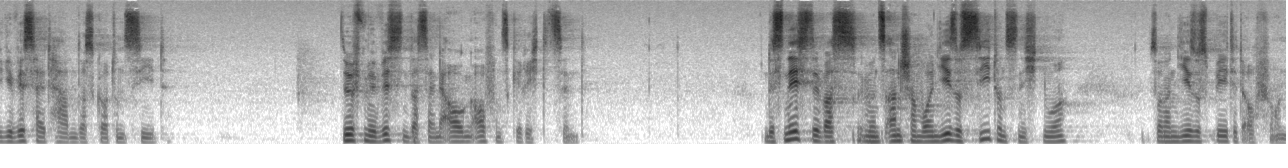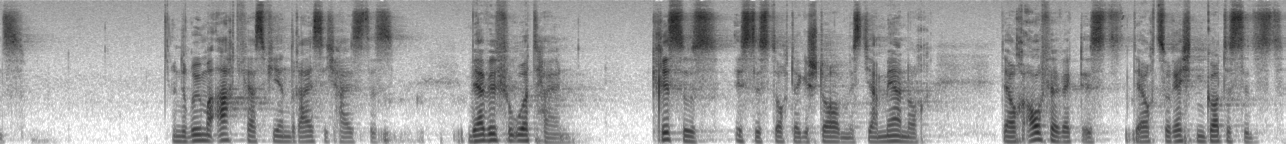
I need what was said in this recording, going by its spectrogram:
die Gewissheit haben, dass Gott uns sieht. Dürfen wir wissen, dass seine Augen auf uns gerichtet sind. Und das nächste, was wir uns anschauen wollen, Jesus sieht uns nicht nur, sondern Jesus betet auch für uns. In Römer 8, Vers 34 heißt es, wer will verurteilen? Christus ist es doch, der gestorben ist, ja mehr noch, der auch auferweckt ist, der auch zu Rechten Gottes sitzt,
